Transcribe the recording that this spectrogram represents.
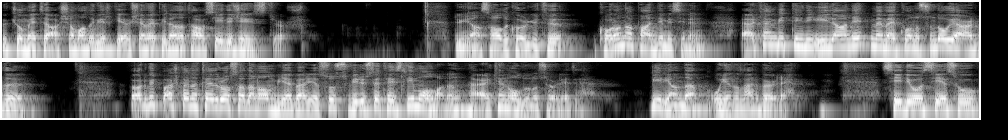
Hükümete aşamalı bir gevşeme planı tavsiye edeceğiz diyor. Dünya Sağlık Örgütü korona pandemisinin erken bittiğini ilan etmeme konusunda uyardı. Örgüt Başkanı Tedros Adhanom Ghebreyesus virüse teslim olmanın erken olduğunu söyledi. Bir yandan uyarılar böyle. CDU-CSU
